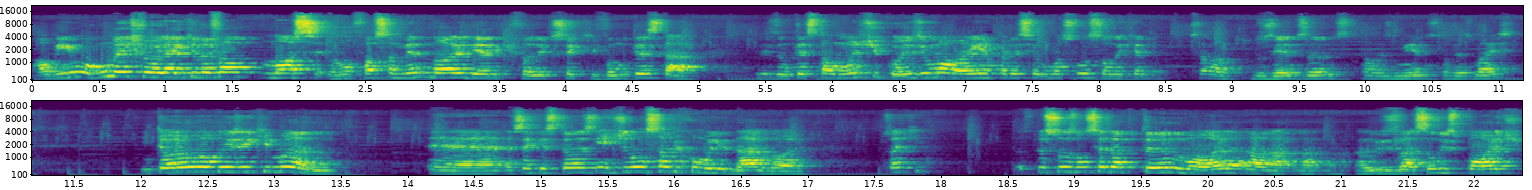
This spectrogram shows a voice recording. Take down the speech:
Alguém, algum médico vai olhar aquilo e vai falar: Nossa, eu não faço a menor ideia do que fazer com isso aqui, vamos testar. Eles vão testar um monte de coisa e uma hora ia aparecer alguma solução daqui a, sei lá, 200 anos, talvez menos, talvez mais. Então é uma coisa que, mano, é, essa questão assim, a gente não sabe como lidar agora. Só que as pessoas vão se adaptando, uma hora a, a, a legislação do esporte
